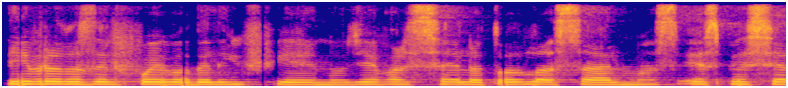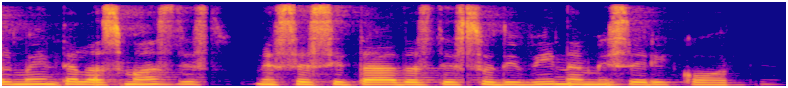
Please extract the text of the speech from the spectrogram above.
líbranos del fuego del infierno, lleva al cielo a todas las almas, especialmente a las más necesitadas de su divina misericordia.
